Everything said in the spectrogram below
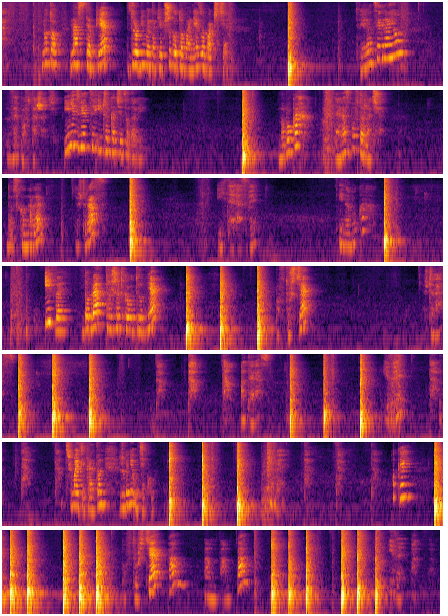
No to na wstępie zrobimy takie przygotowanie. Zobaczcie. Dwie ręce grają, wy powtarzacie. I nic więcej i czekacie co dalej. Na bokach. Doskonale. Jeszcze raz. I teraz wy. I na bokach. I wy. Dobra, troszeczkę utrudnię. Powtórzcie. Jeszcze raz. Tam, tam, tam. A teraz. I wy. Tam, tam, tam. Trzymajcie karton, żeby nie uciekł. Powtórzcie. Pam, pam, pam, pam. I wy. Pam,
